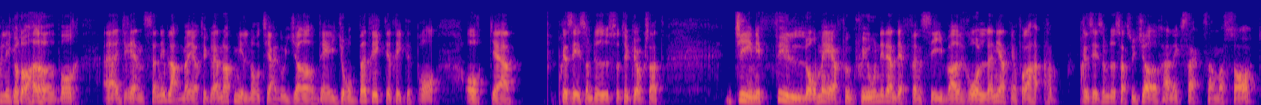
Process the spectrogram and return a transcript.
ligger då över uh, gränsen ibland men jag tycker ändå att Milner och Thiago gör det jobbet riktigt, riktigt bra. Och uh, precis som du så tycker jag också att Gini fyller mer funktion i den defensiva rollen egentligen. För precis som du säger så gör han exakt samma sak.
